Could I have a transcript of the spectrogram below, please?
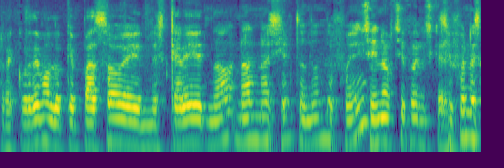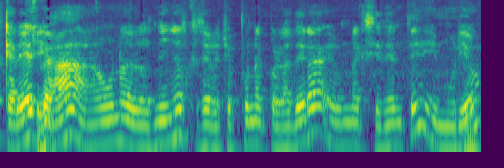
recordemos lo que pasó en Escaret, ¿no? No, no es cierto, ¿en dónde fue? Sí, no, sí fue en Sí escalera. fue en Escaret, Sí. ¿verdad? A uno de los niños que se le chupó una coladera en un accidente y murió.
